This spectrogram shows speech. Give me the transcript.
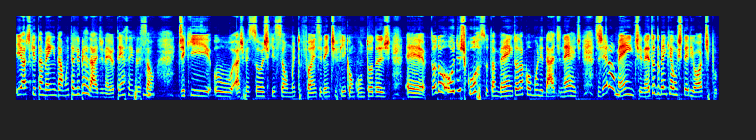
E eu acho que também dá muita liberdade, né? Eu tenho essa impressão de que o, as pessoas que são muito fãs se identificam com todas. é, todo o discurso também, toda a comunidade nerd. Geralmente, né? Tudo bem que é um estereótipo,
